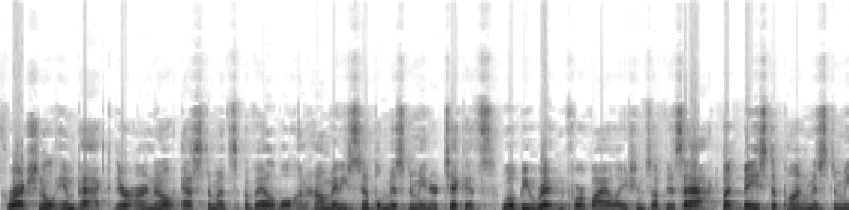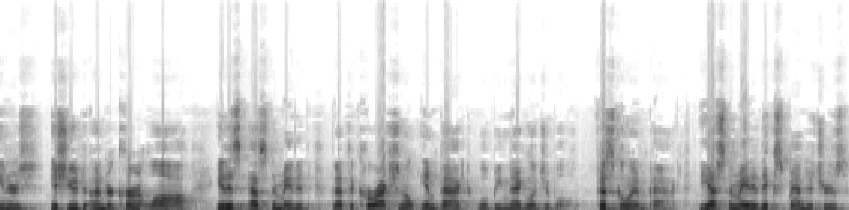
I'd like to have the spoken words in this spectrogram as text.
Correctional impact. There are no estimates available on how many simple misdemeanor tickets will be written for violations of this act, but based upon misdemeanors issued under current law, it is estimated that the correctional impact will be negligible. Fiscal impact. The estimated expenditures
